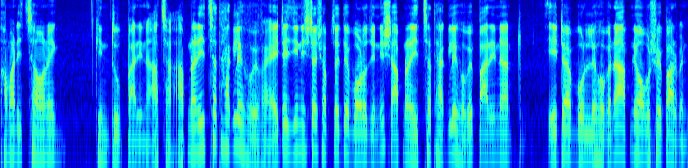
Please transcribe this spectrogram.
আমার ইচ্ছা অনেক, কিন্তু পারি না। আচ্ছা আপনার ইচ্ছা থাকলে হবে ভাই। এটাই জিনিসটা সবচাইতে বড় জিনিস। আপনার ইচ্ছা থাকলে হবে। পারি না এটা বললে হবে না। আপনি অবশ্যই পারবেন।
